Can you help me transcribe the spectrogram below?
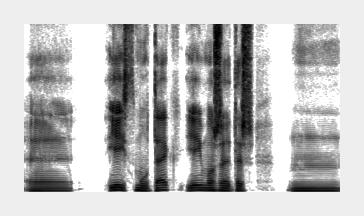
e, jej smutek, jej może też mm,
